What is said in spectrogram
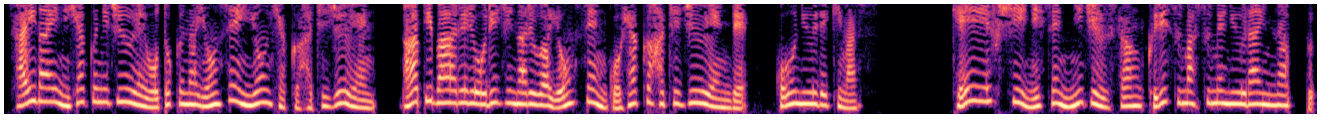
最大220円お得な4480円パーティバーレルオリジナルは4580円で購入できます。KFC2023 クリスマスメニューラインナップ。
